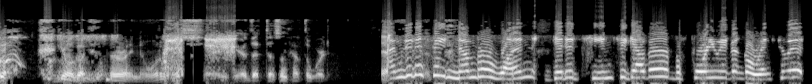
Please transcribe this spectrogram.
You'll go, all right, now what do I say here that doesn't have the word I'm going to say number one, get a team together before you even go into it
